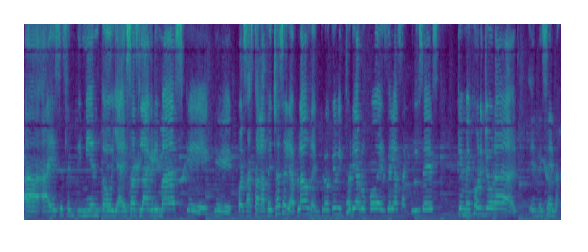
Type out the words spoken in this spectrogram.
a, ese sentimiento y a esas lágrimas que, que, pues hasta la fecha se le aplauden. Creo que Victoria Rufo es de las actrices que mejor llora en escena.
